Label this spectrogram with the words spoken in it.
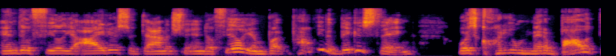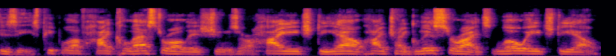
endotheliitis or damage to endothelium. But probably the biggest thing was cardiometabolic disease. People have high cholesterol issues or high HDL, high triglycerides, low HDL,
